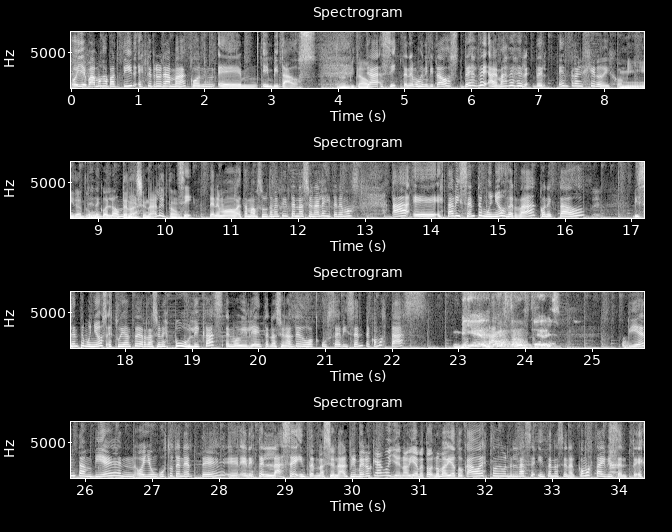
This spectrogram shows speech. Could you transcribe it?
Oye, vamos a partir este programa con eh, invitados. invitados? Ya, sí, tenemos invitados desde, además desde el del extranjero, dijo. Mira tú. Desde Colombia. ¿Internacionales, Tom? Sí, tenemos, estamos absolutamente internacionales y tenemos a, eh, está Vicente Muñoz, ¿verdad? Conectado. Sí. Vicente Muñoz, estudiante de Relaciones Públicas en Movilidad Internacional de Duoc UC. Vicente, ¿cómo estás? Bien, ¿cómo están ustedes? Bien, también. Oye, un gusto tenerte en, en, este enlace internacional. Primero que hago, yo no, había, no me había tocado esto de un enlace internacional. ¿Cómo estáis, Vicente?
